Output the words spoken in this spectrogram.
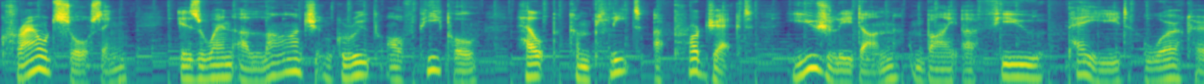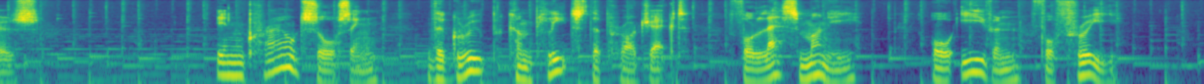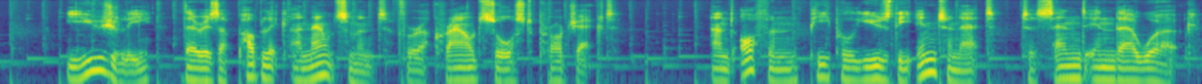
Crowdsourcing is when a large group of people help complete a project usually done by a few paid workers. In crowdsourcing, the group completes the project for less money or even for free. Usually, there is a public announcement for a crowdsourced project, and often people use the internet to send in their work.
